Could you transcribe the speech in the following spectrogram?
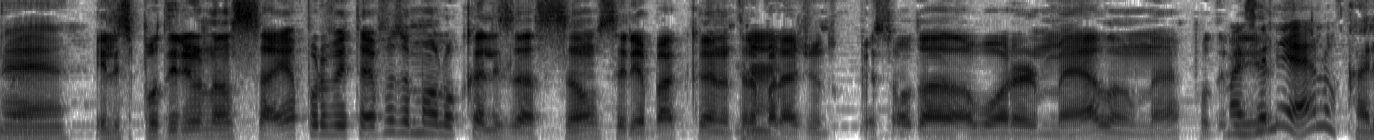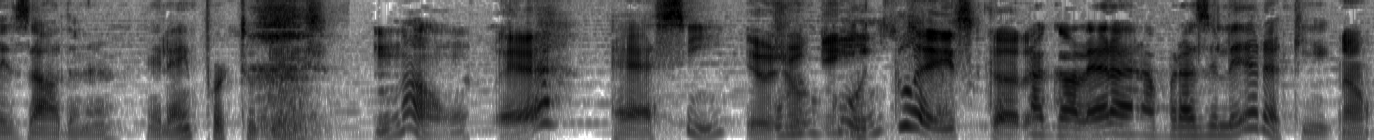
É. Eles poderiam lançar e aproveitar e fazer uma localização, seria bacana trabalhar junto com o pessoal da Watermelon, né? Poderia... Mas ele é localizado, né? Ele é em português. Não, é? É, sim. Eu o, joguei em inglês, cara. A galera era brasileira que. Não,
